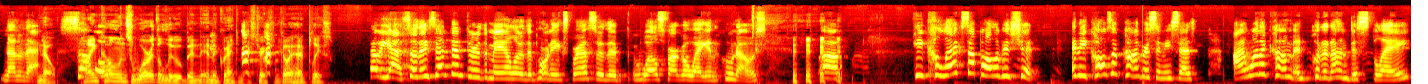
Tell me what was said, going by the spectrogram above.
none of that. No. So, Pine cones were the lube in, in the Grant administration. go ahead, please. Oh yeah, so they sent them through the mail or the Pony Express or the Wells Fargo wagon. Who knows? um, he collects up all of his shit and he calls up Congress and he says, I want to come and put it on display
